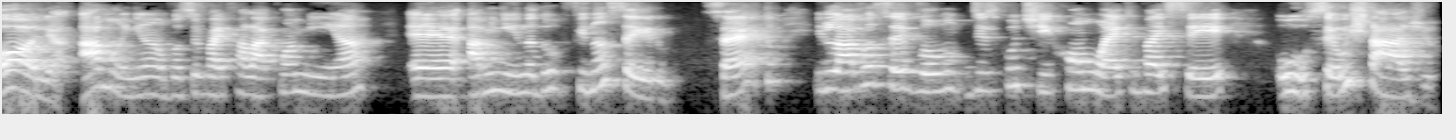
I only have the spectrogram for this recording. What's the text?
olha, amanhã você vai falar com a minha, é, a menina do financeiro, certo? E lá vocês vão discutir como é que vai ser o seu estágio.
